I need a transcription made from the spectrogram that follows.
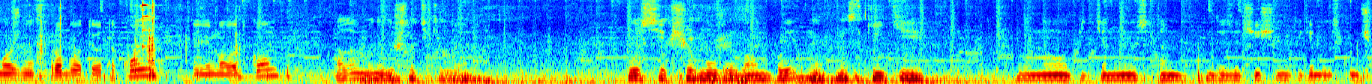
можна спробувати отакою або молотком, але в мене вийшло тільки ломом. Ось якщо може вам видно, наскільки воно підтягнулося там, де зачищено, таке блискуче.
